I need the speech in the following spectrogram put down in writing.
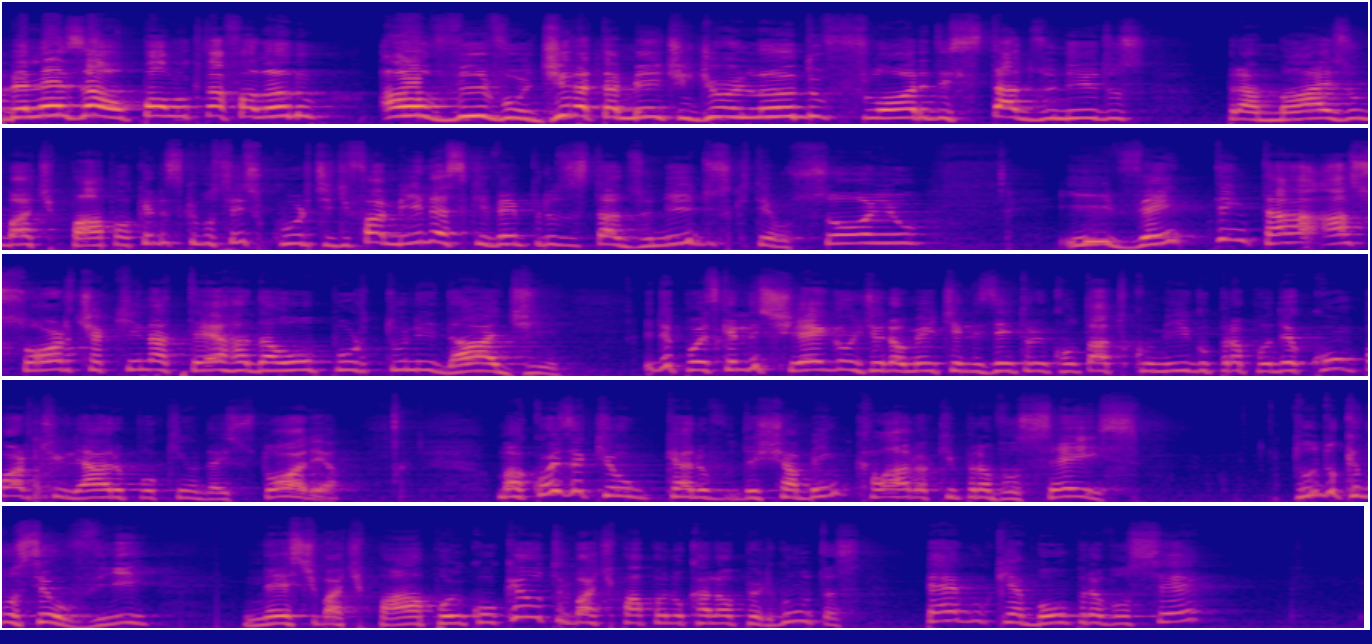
beleza? O Paulo que tá falando ao vivo, diretamente de Orlando, Flórida, Estados Unidos, para mais um bate-papo, aqueles que vocês curtem, de famílias que vêm para os Estados Unidos, que tem um sonho e vem tentar a sorte aqui na terra da oportunidade. E depois que eles chegam, geralmente eles entram em contato comigo para poder compartilhar um pouquinho da história. Uma coisa que eu quero deixar bem claro aqui para vocês, tudo que você ouvir neste bate-papo ou em qualquer outro bate-papo no canal Perguntas, pega o que é bom para você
